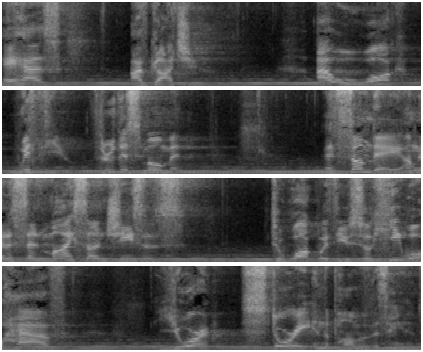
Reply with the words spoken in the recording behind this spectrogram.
Ahaz, I've got you. I will walk with you through this moment. And someday I'm going to send my son Jesus to walk with you so he will have your story in the palm of his hand.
